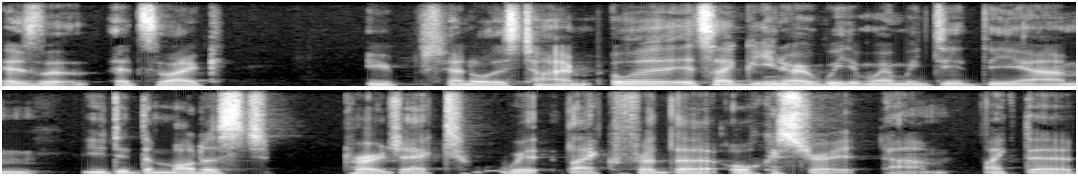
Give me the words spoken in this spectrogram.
Is that it's like you spend all this time. It's like you know we when we did the um you did the modest project with like for the orchestra um like the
